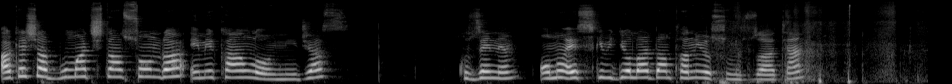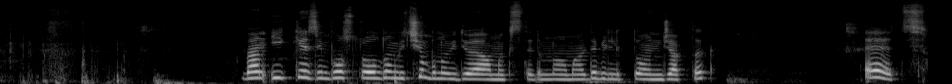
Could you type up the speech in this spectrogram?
Arkadaşlar bu maçtan sonra Emir Kaan'la oynayacağız. Kuzenim. Onu eski videolardan tanıyorsunuz zaten. Ben ilk kez imposter olduğum için bunu videoya almak istedim. Normalde birlikte oynayacaktık. Evet.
